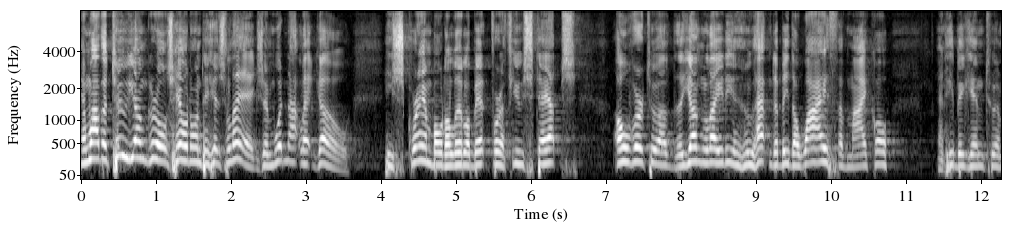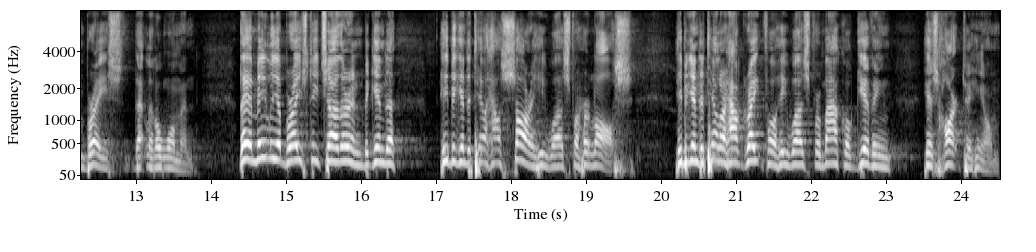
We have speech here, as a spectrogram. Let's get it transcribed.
And while the two young girls held onto his legs and would not let go, he scrambled a little bit for a few steps over to a, the young lady who happened to be the wife of Michael, and he began to embrace that little woman. They immediately embraced each other and began to, he began to tell how sorry he was for her loss. He began to tell her how grateful he was for Michael giving his heart to him.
